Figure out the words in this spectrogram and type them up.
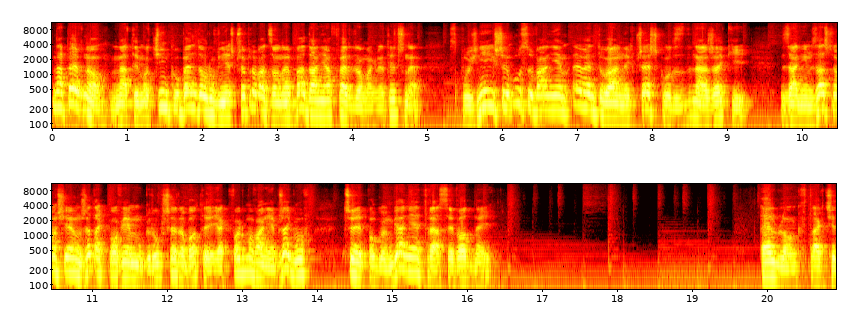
Na pewno na tym odcinku będą również przeprowadzone badania ferromagnetyczne z późniejszym usuwaniem ewentualnych przeszkód z dna rzeki, zanim zaczną się, że tak powiem, grubsze roboty jak formowanie brzegów czy pogłębianie trasy wodnej. Elbląg w trakcie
